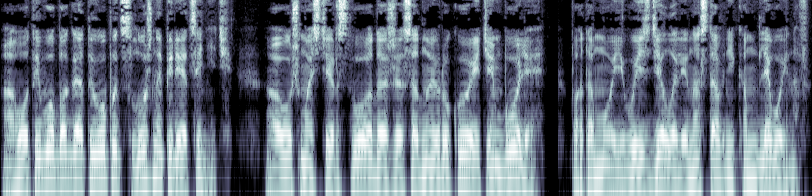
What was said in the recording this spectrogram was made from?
А вот его богатый опыт сложно переоценить, а уж мастерство даже с одной рукой тем более, потому его и сделали наставником для воинов.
